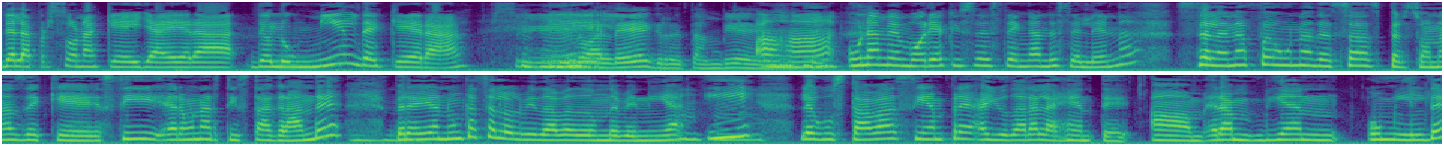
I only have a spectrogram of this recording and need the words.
de la persona que ella era, de lo humilde que era. Y lo alegre también. Ajá. ¿Una memoria que ustedes tengan de Selena? Selena fue una de esas personas de que sí era una artista grande, pero ella nunca se le olvidaba de dónde venía y le gustaba siempre ayudar a la gente. Um, era bien humilde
